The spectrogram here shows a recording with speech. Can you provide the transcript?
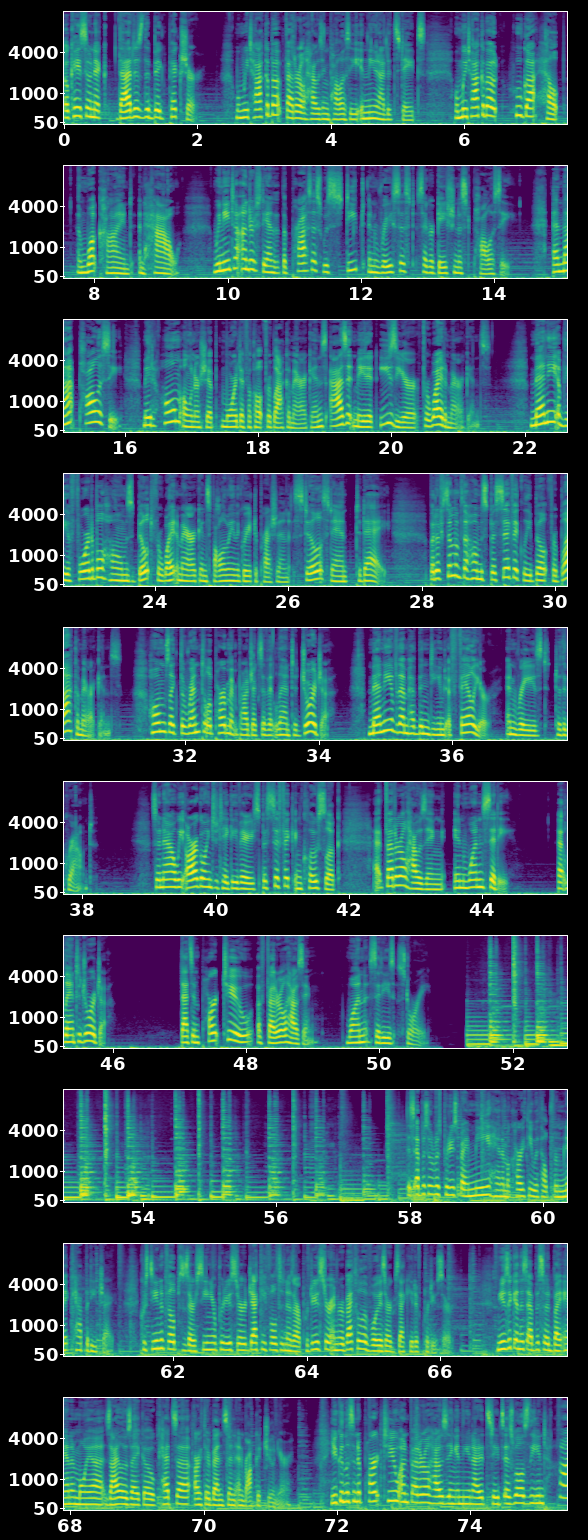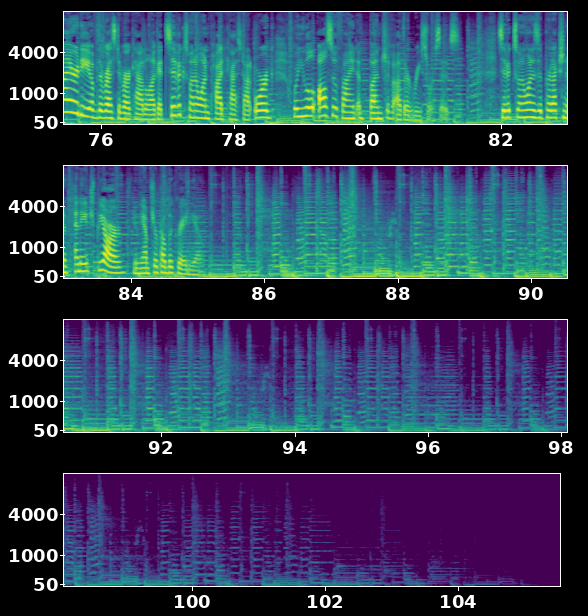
Okay, so Nick, that is the big picture. When we talk about federal housing policy in the United States, when we talk about who got help and what kind and how, we need to understand that the process was steeped in racist segregationist policy. And that policy made home ownership more difficult for black Americans as it made it easier for white Americans. Many of the affordable homes built for white Americans following the Great Depression still stand today but of some of the homes specifically built for black Americans, homes like the rental apartment projects of Atlanta, Georgia. Many of them have been deemed a failure and razed to the ground. So now we are going to take a very specific and close look at federal housing in one city, Atlanta, Georgia. That's in part two of Federal Housing One City's Story. This episode was produced by me, Hannah McCarthy, with help from Nick Capodice. Christina Phillips is our senior producer, Jackie Fulton is our producer, and Rebecca Lavoie is our executive producer. Music in this episode by Anna Moya, Xylo-Ziko, Ketsa, Arthur Benson, and Rocket Jr. You can listen to part two on federal housing in the United States, as well as the entirety of the rest of our catalog at civics101podcast.org, where you will also find a bunch of other resources. Civics 101 is a production of NHPR, New Hampshire Public Radio.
